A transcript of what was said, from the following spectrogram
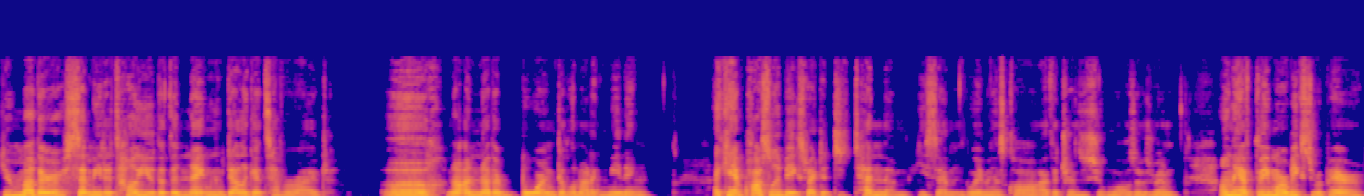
Your mother sent me to tell you that the Nightwing delegates have arrived. Ugh, not another boring diplomatic meeting. I can't possibly be expected to attend them, he said, waving his claw at the translucent walls of his room. I only have three more weeks to prepare.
